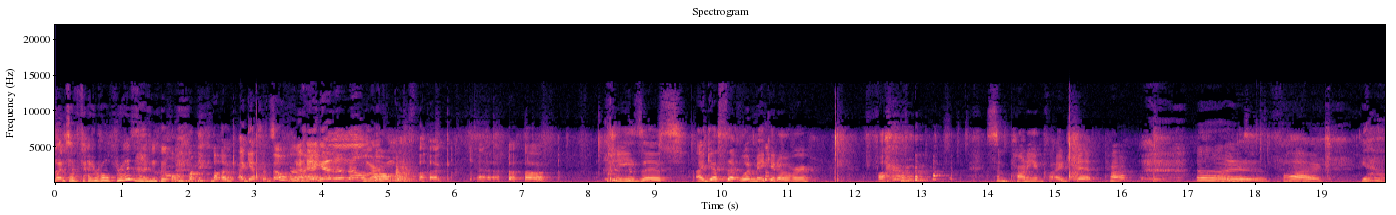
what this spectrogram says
went to federal prison. Oh my fuck. I guess it's over, I right? guess it's over. Oh my fuck. Jesus. I guess that would make it over. Fuck. Some Bonnie and Clyde shit, huh? Uh, I guess. Fuck. yeah.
